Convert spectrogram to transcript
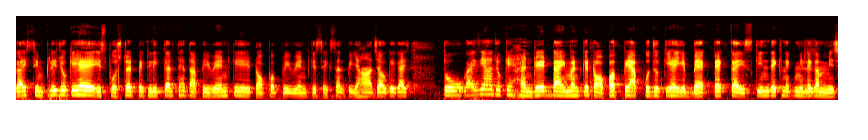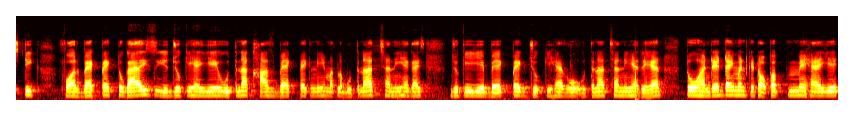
गाइज़ सिंपली जो कि है, इस पोस्टर पे क्लिक करते हैं तो आप इवेंट के टॉपअप इवेंट के सेक्शन पे यहाँ आ जाओगे गाइज़ तो गाइज़ यहाँ जो कि हंड्रेड डायमंड के टॉपअप पे आपको जो कि है ये बैकपैक का स्किन देखने को मिलेगा मिस्टिक फॉर बैकपैक तो गाइज़ ये जो कि है, ये उतना खास बैकपैक नहीं है मतलब उतना अच्छा नहीं है गाइज़ जो कि ये बैकपैक जो कि है, वो उतना अच्छा नहीं है रेयर तो हंड्रेड डायमंड के टॉपअप में है ये.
